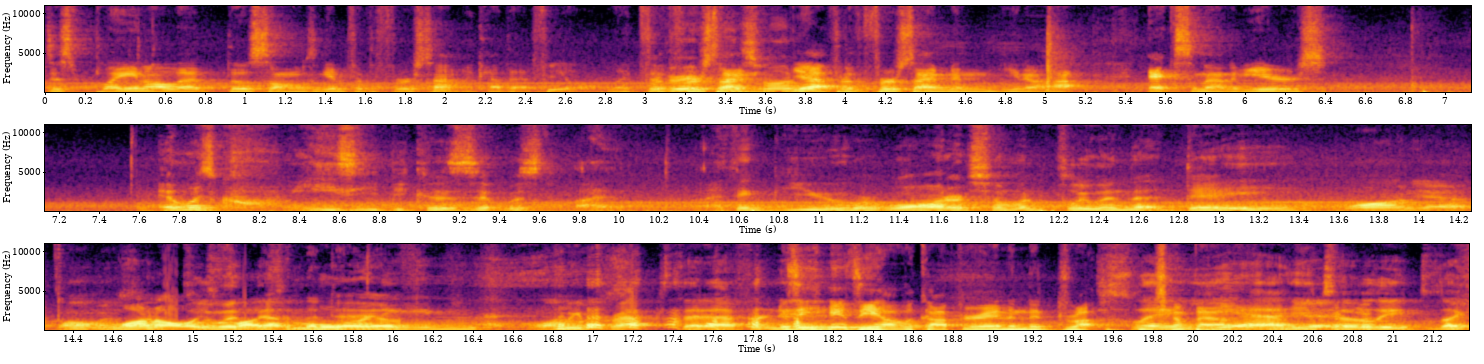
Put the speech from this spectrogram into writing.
Just playing all that those songs again for the first time. Like how'd that feel? Like for The the, first first time. one? Yeah, for the first time in you know x amount of years. It was crazy because it was. I, I think you or Juan or someone flew in that day. Juan, yeah. Juan was- One always flew in flies that in the day of. Morning. we practiced that afternoon. Is he is he helicopter in and then drop Play- jump out? Yeah, he totally like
